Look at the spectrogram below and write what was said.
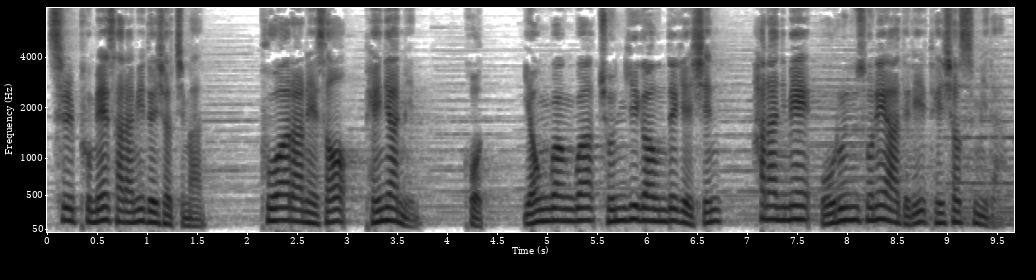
슬픔의 사람이 되셨지만 부활 안에서 베냐민, 곧 영광과 존귀 가운데 계신 하나님의 오른손의 아들이 되셨습니다.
